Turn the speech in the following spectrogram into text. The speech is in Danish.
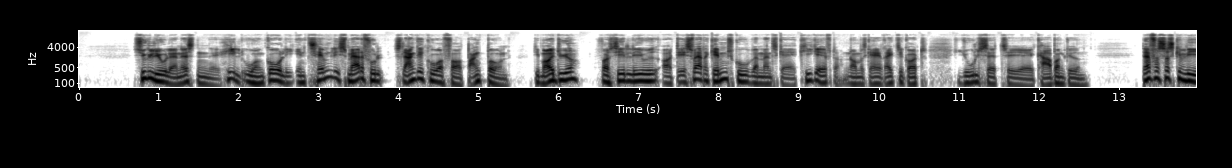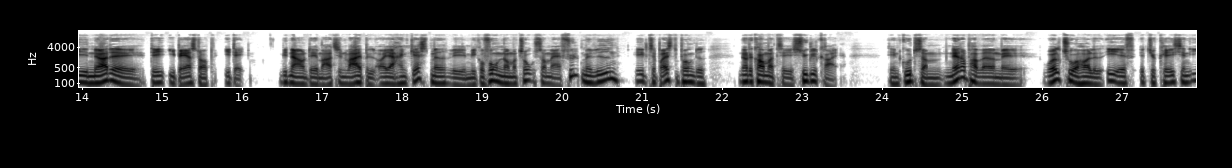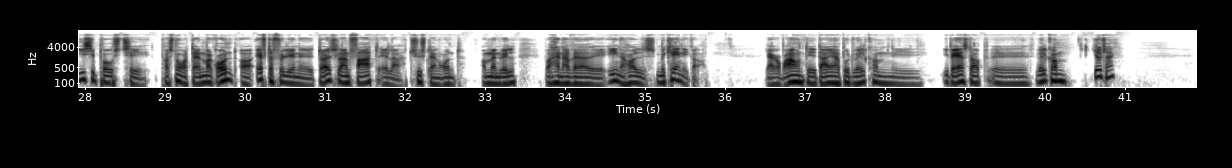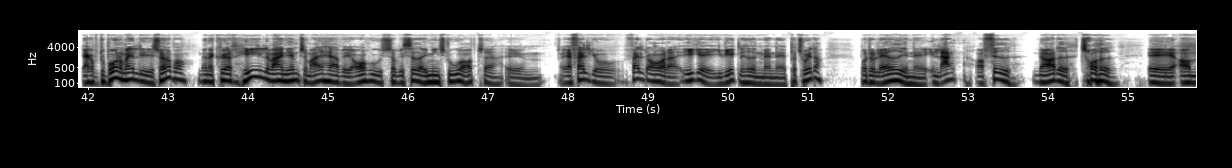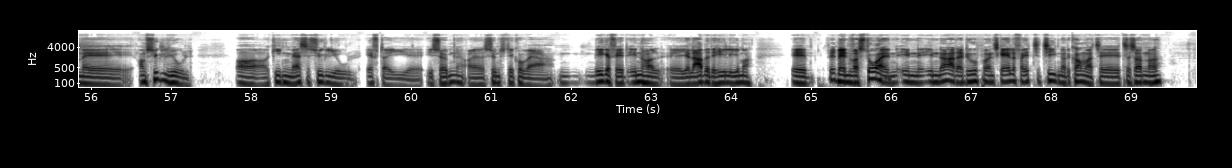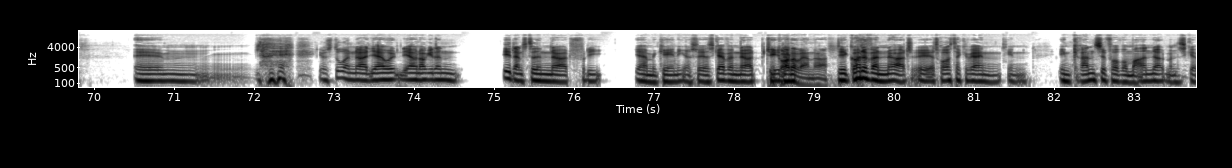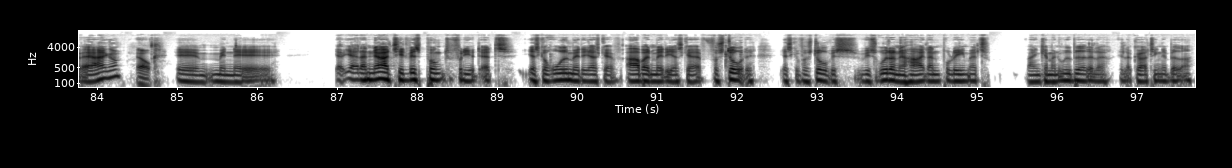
Cykelhjul er næsten øh, helt uundgåelig en temmelig smertefuld slankekur for bankbogen. De er meget dyre, for at sige det lige ud, og det er svært at gennemskue, hvad man skal kigge efter, når man skal have et rigtig godt julesæt til øh, carbongeden. Derfor så skal vi nørde det i bærestop i dag. Mit navn det er Martin Weibel, og jeg har en gæst med ved mikrofon nummer to, som er fyldt med viden helt til bristepunktet, når det kommer til cykelgrej. Det er en gut, som netop har været med World Tour-holdet EF Education Easy Post til PostNord Danmark rundt, og efterfølgende Deutschland Fart, eller Tyskland rundt, om man vil, hvor han har været en af holdets mekanikere. Jakob Braun, det er dig, jeg har budt velkommen i, i Bærestop. Øh, velkommen. Jo, tak. Jakob, du bor normalt i Sønderborg, men er kørt hele vejen hjem til mig her ved Aarhus, så vi sidder i min stue og optager. Og jeg faldt jo faldt over dig, ikke i virkeligheden, men øh, på Twitter, hvor du lavede en, øh, en lang og fed, nørdet tråd øh, om, øh, om cykelhjul, og, og gik en masse cykelhjul efter i, øh, i sømne, og jeg synes, det kunne være mega fedt indhold. Øh, jeg lappede det hele i mig. Øh, men hvor stor en, en, en nørd er du på en skala fra 1 til 10, når det kommer til, til sådan noget? Øhm, jeg er stor en nørd. Jeg er jo, jeg er jo nok et eller, andet, et eller andet sted en nørd, fordi jeg er mekaniker, så jeg skal være nørd. Det er godt at være nørd. Det er godt at være nørd. Øh, jeg tror også, der kan være en, en, en grænse for, hvor meget nørd man skal være, ikke? Jo. Øh, men øh, jeg, jeg er da nørd til et vist punkt, fordi at, at jeg skal rode med det, jeg skal arbejde med det, jeg skal forstå det. Jeg skal forstå, hvis, hvis rytterne har et eller andet problem, at hvordan kan man udbedre det, eller, eller gøre tingene bedre.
